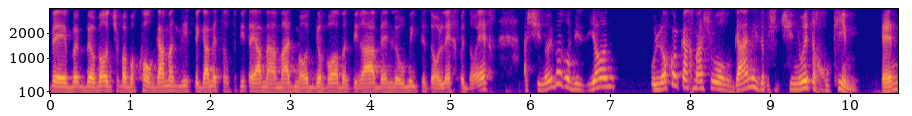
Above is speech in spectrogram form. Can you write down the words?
ובעוד שבמקור גם אנגלית וגם צרפתית היה מעמד מאוד גבוה בזירה הבינלאומית וזה הולך ודועך, השינוי באירוויזיון הוא לא כל כך משהו אורגני, זה פשוט שינו את החוקים, כן?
